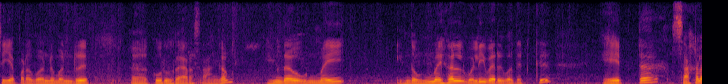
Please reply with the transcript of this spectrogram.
செய்யப்பட வேண்டும் என்று கூறுகிற அரசாங்கம் இந்த உண்மை இந்த உண்மைகள் வெளிவருவதற்கு ஏற்ற சகல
